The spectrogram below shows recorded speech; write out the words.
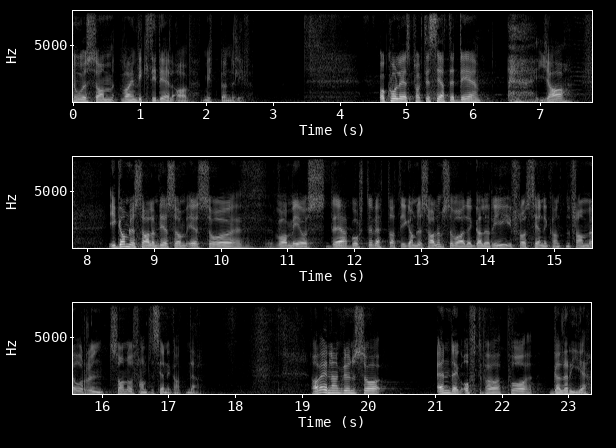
noe som var en viktig del av mitt bønneliv. Og hvordan jeg praktiserte det? Ja, i Gamle Salem, det som så, var med oss der borte, vet at i Gamle Salem så var det galleri fra scenekanten framme og rundt sånn og fram til scenekanten der. Av en eller annen grunn så ender jeg ofte på, på galleriet.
